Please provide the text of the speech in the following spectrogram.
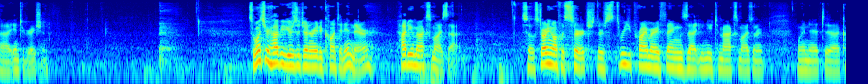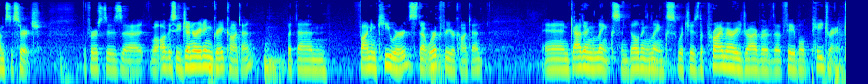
uh, integration. So once you have your user-generated content in there, how do you maximize that? So starting off with search, there's three primary things that you need to maximize when it when it uh, comes to search. The first is, uh, well, obviously generating great content, but then finding keywords that work for your content, and gathering links and building links, which is the primary driver of the fabled PageRank.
